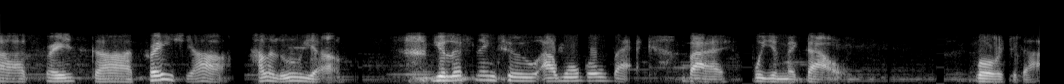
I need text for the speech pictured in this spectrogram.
God. Praise God. Praise Yah. Hallelujah. You're listening to I Won't Go Back by William McDowell. Glory to God.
